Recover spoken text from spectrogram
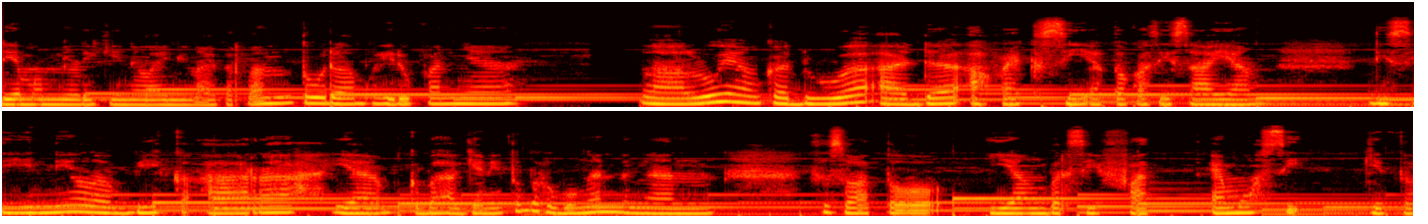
dia memiliki nilai-nilai tertentu dalam kehidupannya. Lalu yang kedua ada afeksi atau kasih sayang. Di sini lebih ke arah ya kebahagiaan itu berhubungan dengan sesuatu yang bersifat emosi gitu.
